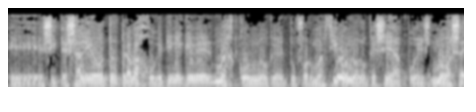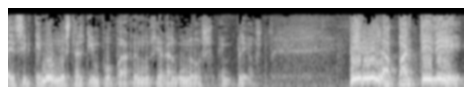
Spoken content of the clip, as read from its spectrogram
eh, si te sale otro trabajo que tiene que ver más con lo que tu formación o lo que sea, pues no vas a decir que no, no está el tiempo para renunciar a algunos empleos. Pero la parte de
